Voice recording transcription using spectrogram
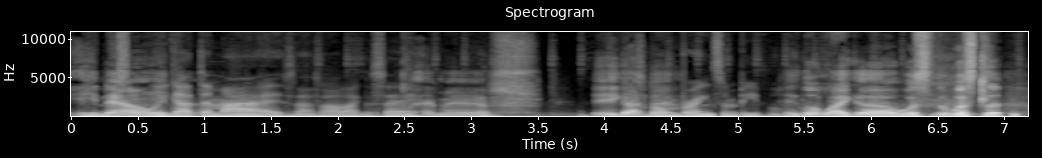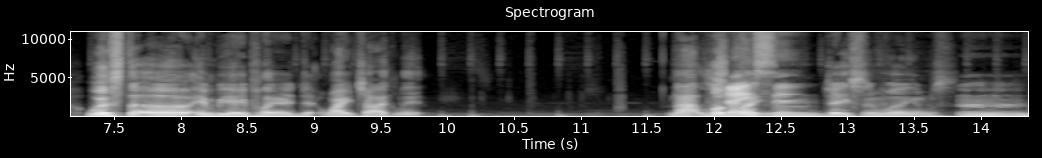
He down. he got them eyes. That's all I can say. Hey man, he got that. bring some people. He look like uh, what's the what's the what's the uh NBA player? White chocolate. Not look Jason. like Jason Williams. hmm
